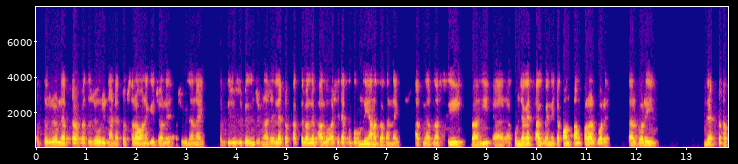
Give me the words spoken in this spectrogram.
উত্তর হলো ল্যাপটপ এত জরুরি না ল্যাপটপ ছাড়াও অনেকে চলে, অসুবিধা নাই। কিছু কিছু প্রেজেন্টেশন আছে ল্যাপটপ থাকতে পারলে ভালো, আর সেটা প্রথম দিনই আনার দরকার নাই। আপনি আপনার সিট বা ই কোন জায়গায় থাকবেন, এটা কনফার্ম করার পরে তারপরেই ল্যাপটপ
